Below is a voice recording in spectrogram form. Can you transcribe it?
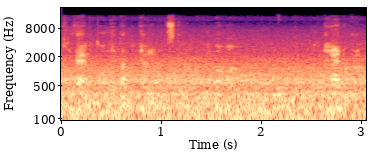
機材が飛んでたみたいなんですけど、今は飛んでないのかな。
